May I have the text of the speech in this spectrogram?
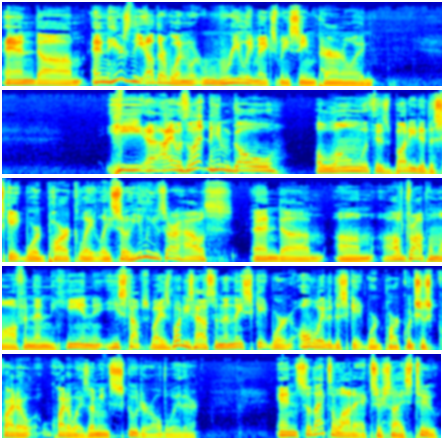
And um and here's the other one what really makes me seem paranoid he uh, I was letting him go alone with his buddy to the skateboard park lately. So he leaves our house and um, um, I'll drop him off and then he and he stops by his buddy's house and then they skateboard all the way to the skateboard park, which is quite a quite a ways. I mean scooter all the way there. And so that's a lot of exercise too.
